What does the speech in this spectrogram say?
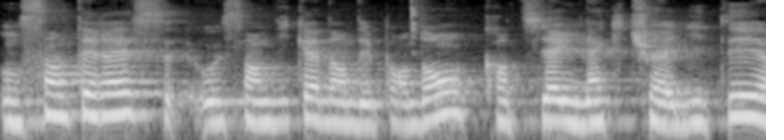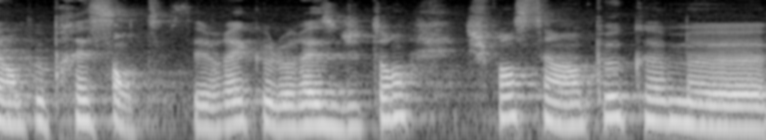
on s'intéresse aux syndicats d'indépendants quand il y a une actualité un peu pressante. C'est vrai que le reste du temps, je pense que c'est un peu comme euh,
